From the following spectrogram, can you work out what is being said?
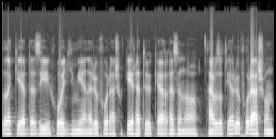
lekérdezi, hogy milyen erőforrások érhetők el ezen a hálózati erőforráson,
